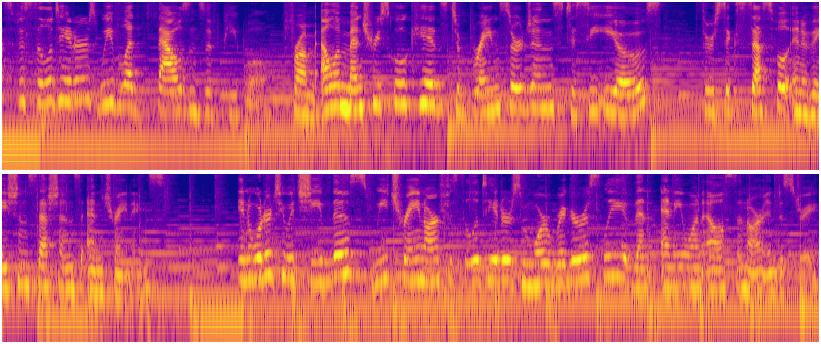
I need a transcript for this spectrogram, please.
As facilitators, we've led thousands of people, from elementary school kids to brain surgeons to CEOs, through successful innovation sessions and trainings. In order to achieve this, we train our facilitators more rigorously than anyone else in our industry.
